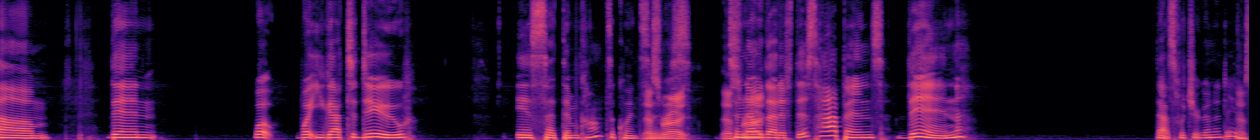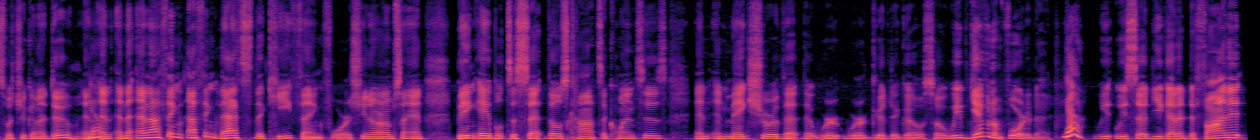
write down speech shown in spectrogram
um, then what what you got to do is set them consequences. That's right. That's to know that if this happens, then that's what you're gonna do. That's what you're gonna do, and, Yep. and and and I think I think that's the key thing for us. You know what I'm saying? Being able to set those consequences and and make sure that that we're we're good to go. So we've given them four today. Yeah. We we said you got to define it.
